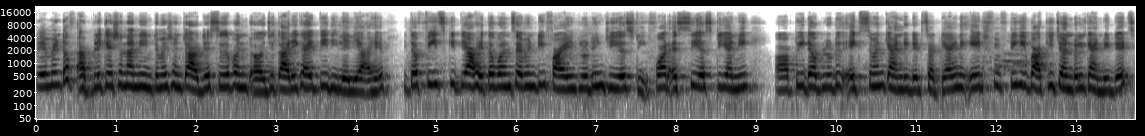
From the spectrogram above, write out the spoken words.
पेमेंट ऑफ ॲप्लिकेशन आणि इंटिमेशन चार्जेसचं पण जी तारीख आहे ती दिलेली आहे. इथं फीज किती आहे? तर one seventy five including G S T for S C S T आणि P W D ex seven कॅन्डिडेटसाठी आहे. आणि एज फिफ्टी ही बाकी जनरल कॅन्डिडेट्स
